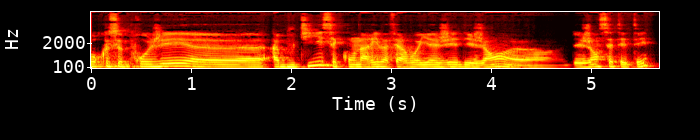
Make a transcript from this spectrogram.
pour que ce projet euh, aboutisse et qu'on arrive à faire voyager des gens, euh, des gens cet été.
